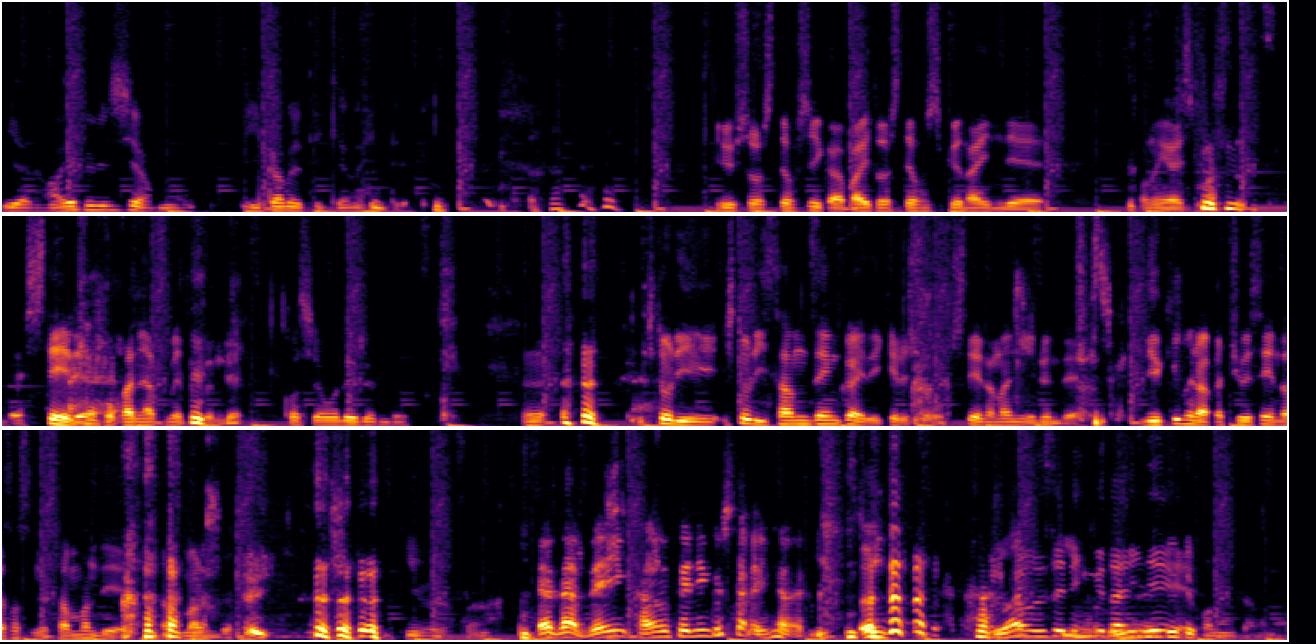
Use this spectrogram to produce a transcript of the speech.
いや、でも IFBC はもう行かないといけないんで。優勝してほしいからバイトしてほしくないんで、お願いしますっつって。指定でお金集めてくんで。腰折れるんで、つって。一人、一人3000くらいでいけるでしょ。指定7人いるんで。雪村が9000円出さすんで3万で集まるんで。木村さん。いや、じゃあ全員カウンセリングしたらいいんじゃない？ですか。カウンセリング代全然出てで、こないからな。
